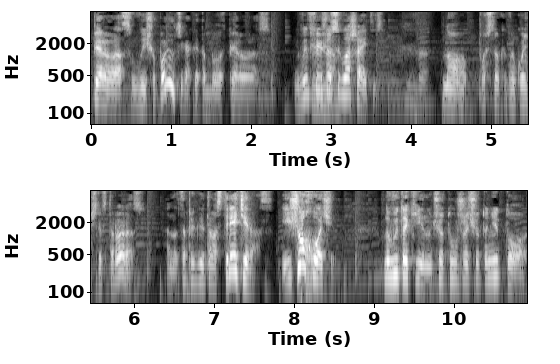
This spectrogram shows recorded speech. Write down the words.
первый раз, вы еще помните, как это было в первый раз? И вы все еще Да. соглашаетесь. Да. Но после того, как вы кончили второй раз, она запрыгивает на вас третий раз. И еще хочет. Но вы такие, ну что-то уже что-то не то.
